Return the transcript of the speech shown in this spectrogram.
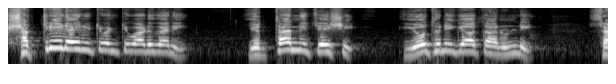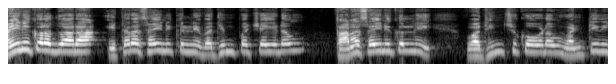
క్షత్రియుడైనటువంటి వాడు కానీ యుద్ధాన్ని చేసి యోధునిగా తానుండి సైనికుల ద్వారా ఇతర సైనికుల్ని వధింపచేయడం తన సైనికుల్ని వధించుకోవడం వంటివి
